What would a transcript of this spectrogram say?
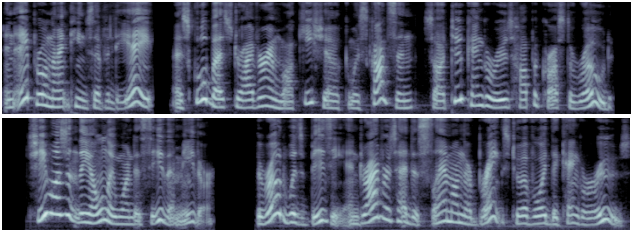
In April 1978, a school bus driver in Waukesha, Wisconsin, saw two kangaroos hop across the road. She wasn't the only one to see them either. The road was busy, and drivers had to slam on their brakes to avoid the kangaroos.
